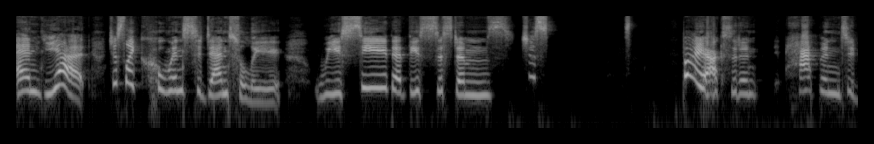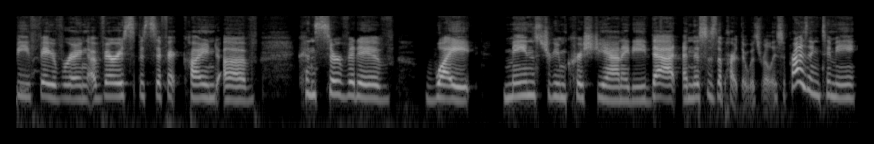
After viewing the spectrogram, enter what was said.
And yet, just like coincidentally, we see that these systems just by accident happen to be favoring a very specific kind of conservative, white, mainstream Christianity that, and this is the part that was really surprising to me,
